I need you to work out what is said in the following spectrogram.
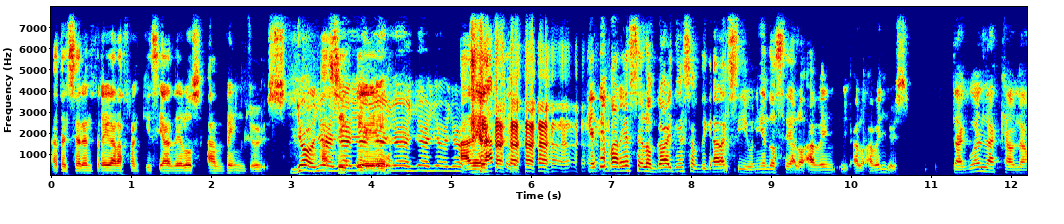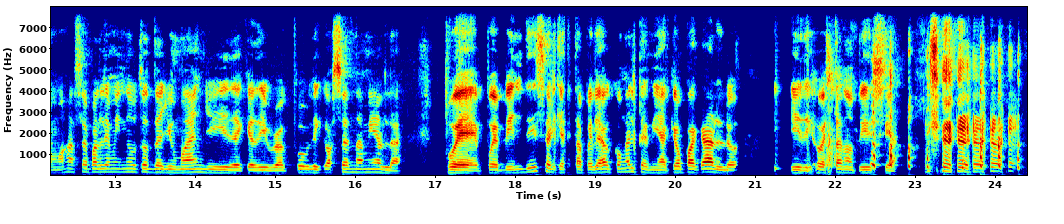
la tercera entrega de la franquicia de los Avengers. Yo, yo, Así yo, yo, que- yo, yo, yo, yo. Adelante. ¿Qué te parece los Guardians of the Galaxy uniéndose a los, Aven- a los Avengers? ¿Te acuerdas que hablamos hace par de minutos de Jumanji y de que The Rock publicó Senda Mierda? Pues, pues Vin Diesel, que está peleado con él, tenía que opacarlo y dijo esta noticia.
